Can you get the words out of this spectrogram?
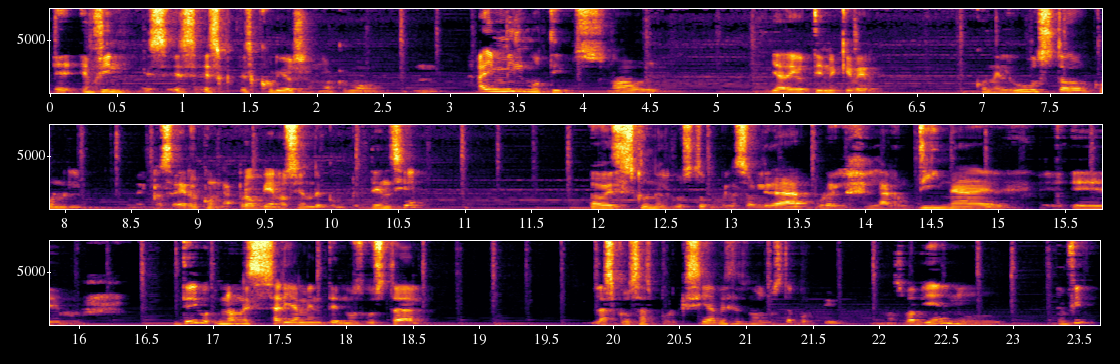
en fin, es, es, es, es, curioso, ¿no? Como mm, hay mil motivos, ¿no? Ya digo, tiene que ver con el gusto, con el, con el placer, con la propia noción de competencia. A veces con el gusto por la soledad, por el, la rutina. Eh, eh, te digo, no necesariamente nos gusta las cosas porque sí, a veces nos gusta porque nos va bien o en fin.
